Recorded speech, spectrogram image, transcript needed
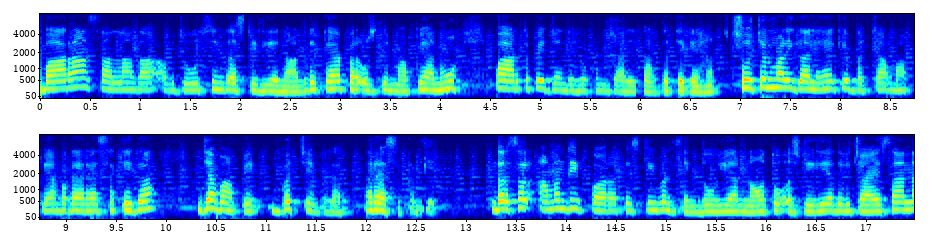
12 ਸਾਲਾਂ ਦਾ ਅਵਜੋਤ ਸਿੰਘ ਆਸਟ੍ਰੇਲੀਆ ਨਾਗਰਿਕ ਹੈ, ਪਰ ਉਸ ਦੇ ਮਾਪਿਆਂ ਨੂੰ ਭਾਰਤ ਭੇਜਣ ਦੇ ਹੁਕਮ ਜਾਰੀ ਕਰ ਦਿੱਤੇ ਗਏ ਹਨ। ਸੋਚਣ ਵਾਲੀ ਗੱਲ ਹੈ ਕਿ ਬੱਚਾ ਮਾਪਿਆਂ ਬਗੈਰ ਰਹਿ ਸਕੇਗਾ ਜਾਂ ਮਾਪੇ ਬੱਚੇ ਬਗੈਰ ਰਹਿ ਸਕਣਗੇ। ਦਰਅਸਲ ਅਮਨਦੀਪ ਕੌਰ ਅਤੇ ਸਟੀਵਨ ਸਿੰਘ 2009 ਤੋਂ ਆਸਟ੍ਰੇਲੀਆ ਦੇ ਵਿੱਚ ਆਏ ਸਨ।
